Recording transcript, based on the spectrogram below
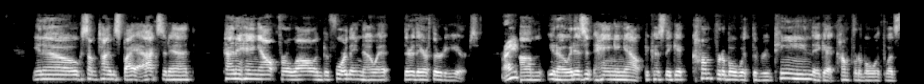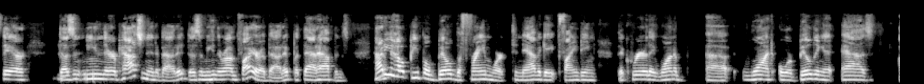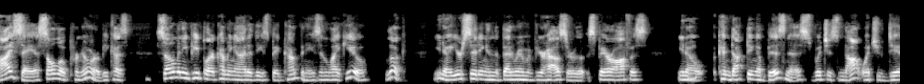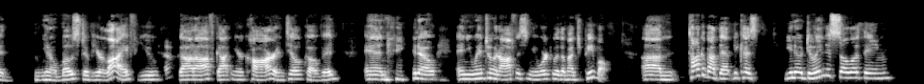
you know, sometimes by accident, kind of hang out for a while, and before they know it, they're there 30 years. Right. Um, you know, it isn't hanging out because they get comfortable with the routine, they get comfortable with what's there. Doesn't mean they're passionate about it, doesn't mean they're on fire about it, but that happens. How do you help people build the framework to navigate finding the career they want to uh, want or building it as I say a solopreneur? Because so many people are coming out of these big companies, and like you, look, you know, you're sitting in the bedroom of your house or the spare office, you know, mm-hmm. conducting a business, which is not what you did you know most of your life you yeah. got off got in your car until covid and you know and you went to an office and you worked with a bunch of people um, talk about that because you know doing this solo thing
